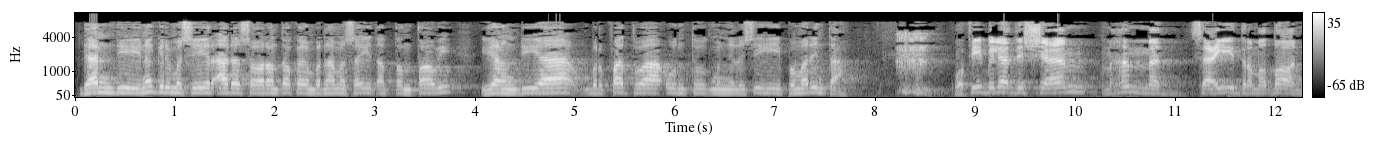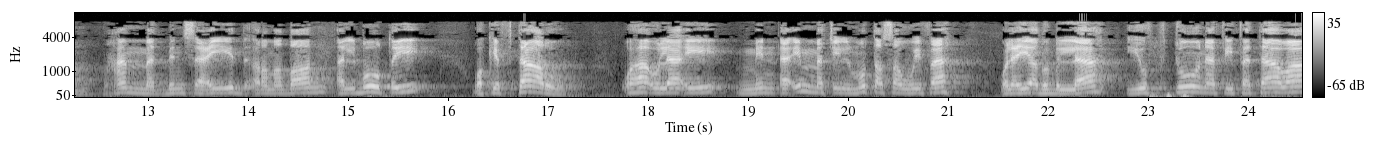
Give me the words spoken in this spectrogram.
Dan di negeri Mesir ada seorang tokoh yang bernama Sayyid At-Tantawi yang dia berfatwa untuk menyelisihi pemerintah. وفي بلاد الشام محمد سعيد رمضان محمد بن سعيد رمضان البوطي وكفتارو وهؤلاء من أئمة المتصوفة والعياذ بالله يفتون في فتاوى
